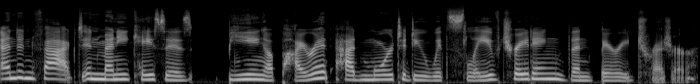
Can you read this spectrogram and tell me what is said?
And in fact, in many cases, being a pirate had more to do with slave trading than buried treasure.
